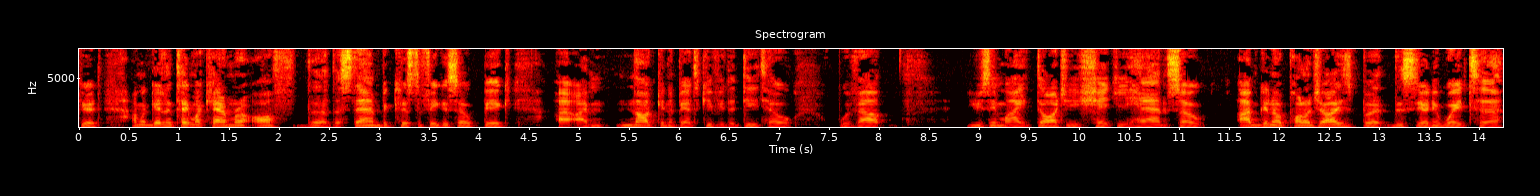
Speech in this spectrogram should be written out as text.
good. I'm going to take my camera off the, the stand because the figure's so big. I, I'm not going to be able to give you the detail without using my dodgy, shaky hand. So I'm going to apologize, but this is the only way to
